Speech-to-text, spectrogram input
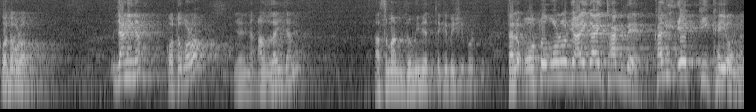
কত বড়? জানি না। কত বড়? জানি না। আল্লাহ জানে। আসমান জমিনের থেকে বেশি পড়তো। তাহলে অত বড় জায়গায় থাকবে, খালি একটি খেয়েও না।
